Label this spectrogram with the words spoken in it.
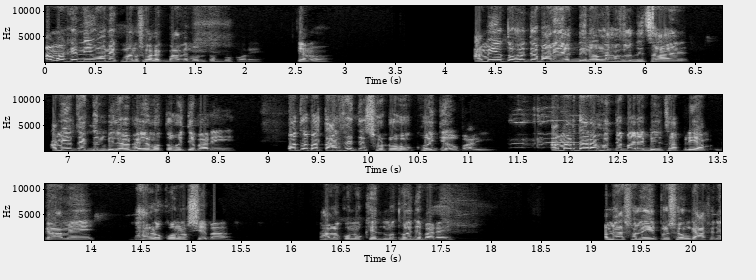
আমাকে নিয়ে অনেক মানুষ অনেক বাজে মন্তব্য করে। কেন? আমিও তো হইতে পারি একদিন, আল্লাহ যদি চায়, আমিও তো একদিন বিলাল ভাইয়ের মতো হইতে পারি। অথবা তার সাথে ছোট হোক, হইতেও পারি। আমার দ্বারা হইতে পারে বিলচাপড়ি গ্রামে ভালো কোনো সেবা, ভালো কোনো খেদমত হইতে পারে। আমি আসলে এই প্রসঙ্গে আসিনি,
